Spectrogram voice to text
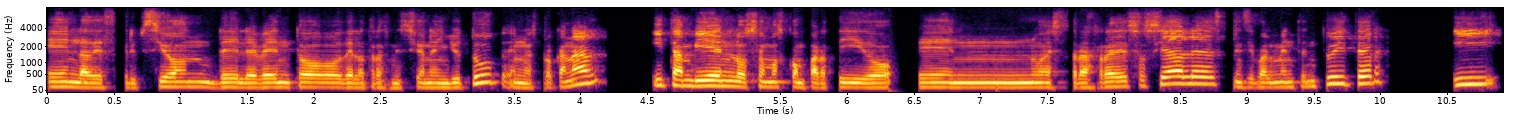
en la descripción del evento de la transmisión en YouTube, en nuestro canal, y también los hemos compartido en nuestras redes sociales, principalmente en Twitter, y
